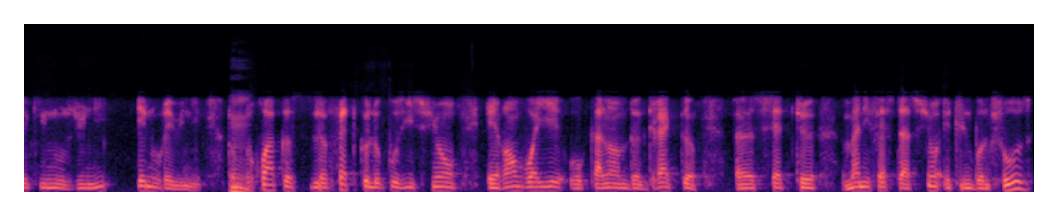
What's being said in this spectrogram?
ce qui nous unit et nous réunit. Donc hmm. je crois que le fait que l'opposition ait renvoyé au calendrier grec euh, cette manifestation est une bonne chose,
